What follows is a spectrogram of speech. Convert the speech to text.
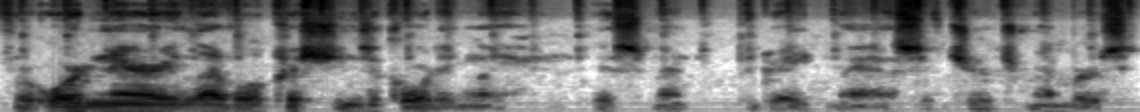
For ordinary level Christians, accordingly, this meant the great mass of church members.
